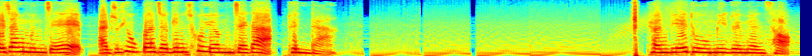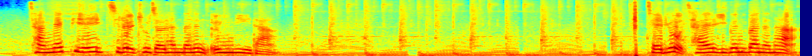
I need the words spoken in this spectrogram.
대장 문제에 아주 효과적인 소염제가 된다. 변비에 도움이 되면서 장내 pH를 조절한다는 의미이다. 재료 잘 익은 바나나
